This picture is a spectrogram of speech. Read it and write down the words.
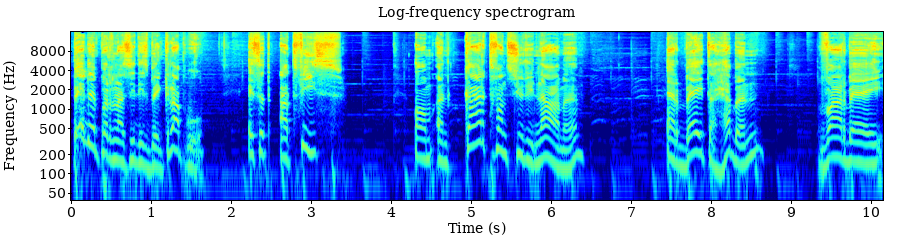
Peden per Nasidis Ben Knapu, is het advies om een kaart van Suriname erbij te hebben, waarbij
